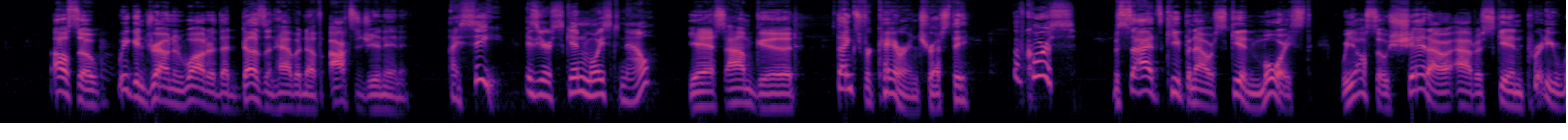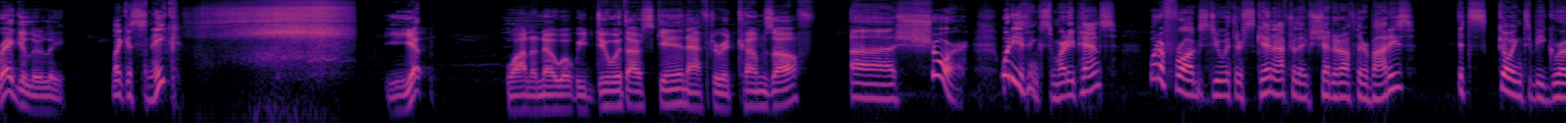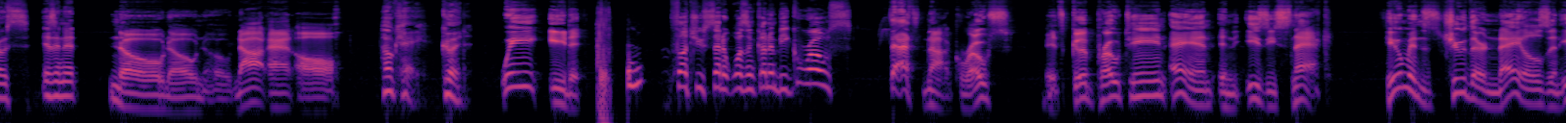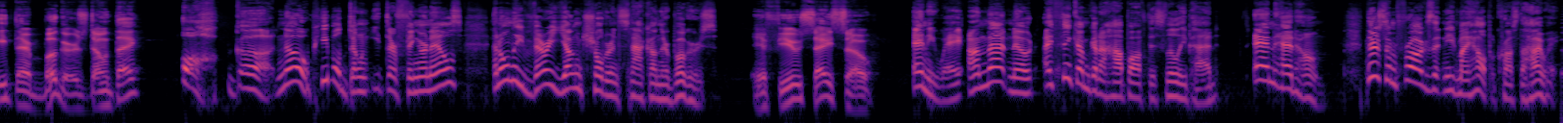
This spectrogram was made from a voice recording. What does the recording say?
Also, we can drown in water that doesn't have enough oxygen in it. I see. Is your skin moist now? Yes, I'm good. Thanks for caring, Trusty. Of course. Besides keeping our skin moist, we also shed our outer skin pretty regularly. Like a snake? Yep. Want to know what we do with our skin after it comes off? Uh, sure. What do you think, Smarty Pants? What do frogs do with their skin after they've shed it off their bodies? It's going to be gross, isn't it? No, no, no, not at all. Okay, good. We eat it. Thought you said it wasn't going to be gross. That's not gross. It's good protein and an easy snack. Humans chew their nails and eat their boogers, don't they? Oh, God, no, people don't eat their fingernails, and only very young children snack on their boogers. If you say so. Anyway, on that note, I think I'm to hop off this lily pad and head home. There's some frogs that need my help across the highway.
